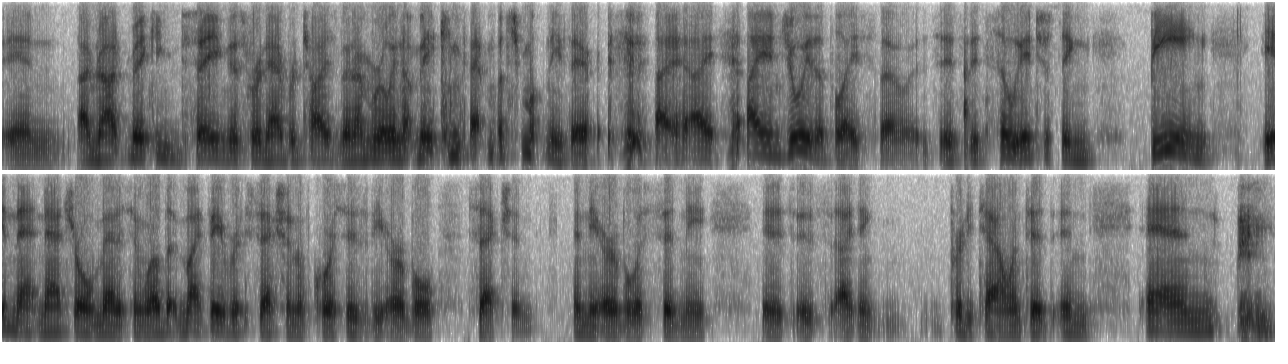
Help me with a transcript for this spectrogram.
and I'm not making saying this for an advertisement. I'm really not making that much money there. I, I I enjoy the place though. It's it's it's so interesting being in that natural medicine world. My favorite section of course is the herbal section and the herbalist Sydney is is I think pretty talented and and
